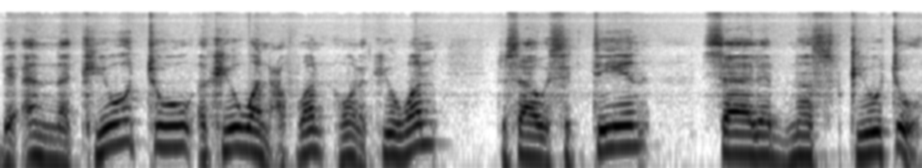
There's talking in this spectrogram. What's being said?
بأن Q 2 Q 1 عفوا هنا Q 1 تساوي 60 سالب نصف Q 2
